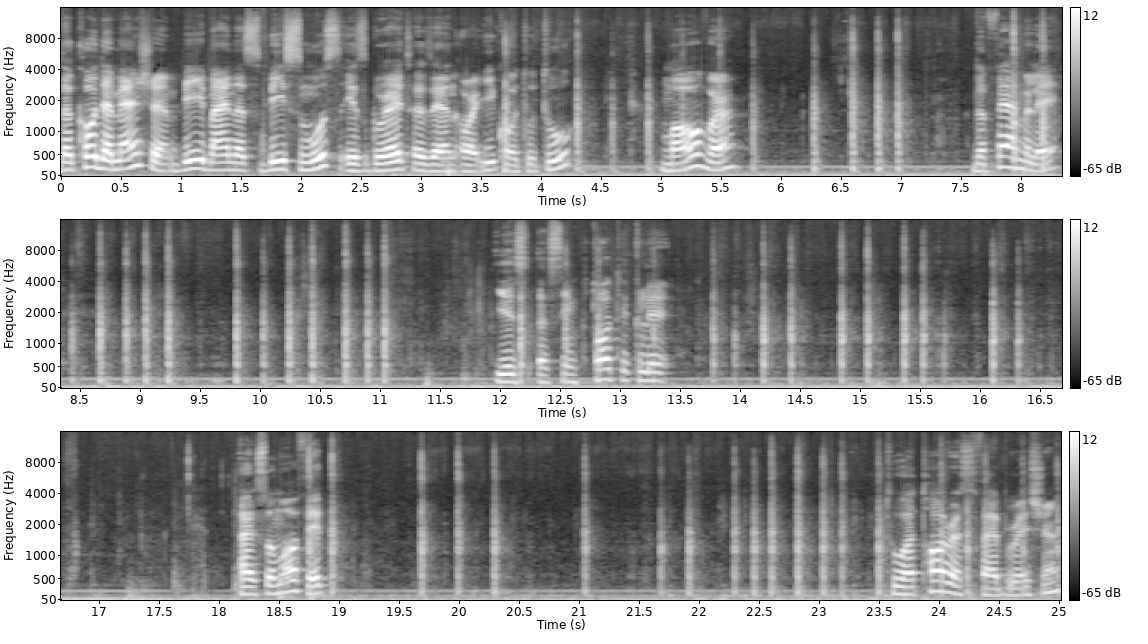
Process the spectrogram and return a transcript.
the codimension b minus b smooth is greater than or equal to 2 moreover, the family is asymptotically isomorphic to a torus fibration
